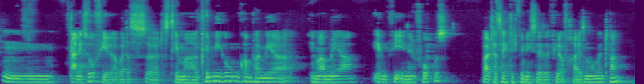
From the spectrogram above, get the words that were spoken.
Hm, gar nicht so viel, aber das, äh, das Thema Kündigung kommt bei mir immer mehr irgendwie in den Fokus, weil tatsächlich bin ich sehr, sehr viel auf Reisen momentan.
